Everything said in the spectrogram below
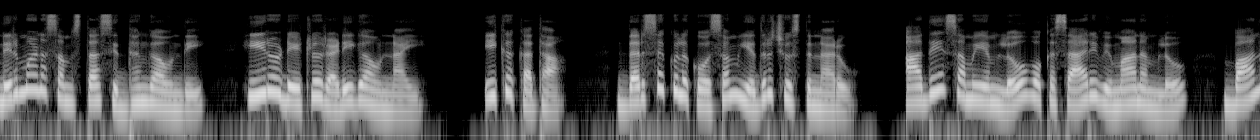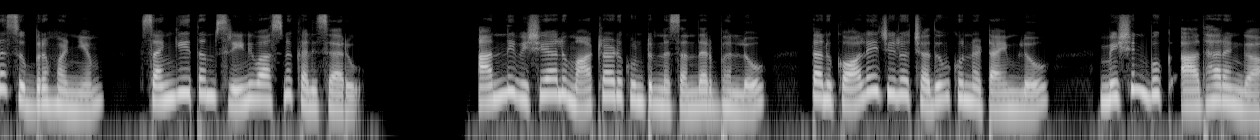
నిర్మాణ సంస్థ సిద్ధంగా ఉంది హీరో డేట్లు రెడీగా ఉన్నాయి. ఇక కథ దర్శకుల కోసం ఎదురుచూస్తున్నారు. అదే సమయంలో ఒకసారి విమానంలో బాలసుబ్రహ్మణ్యం సంగీతం శ్రీనివాస్ను కలిశారు. అన్ని విషయాలు మాట్లాడుకుంటున్న సందర్భంలో తను కాలేజీలో చదువుకున్న టైంలో మిషన్ బుక్ ఆధారంగా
